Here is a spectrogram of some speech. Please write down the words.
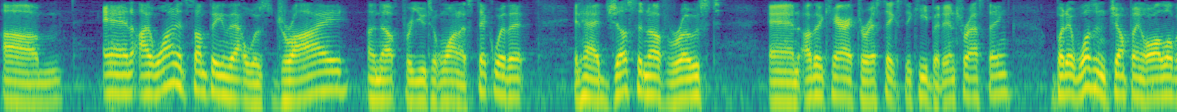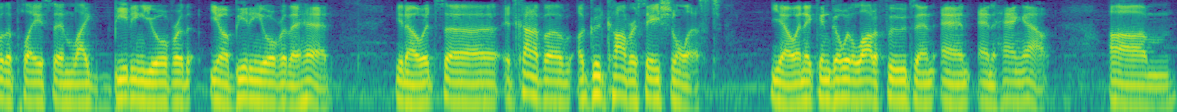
Um, and I wanted something that was dry enough for you to want to stick with it. It had just enough roast and other characteristics to keep it interesting, but it wasn't jumping all over the place and like beating you over the you know beating you over the head. You know, it's uh it's kind of a, a good conversationalist. You know, and it can go with a lot of foods and and and hang out. Um,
